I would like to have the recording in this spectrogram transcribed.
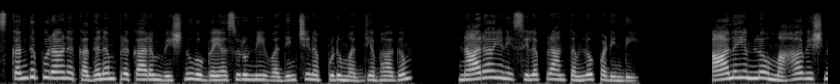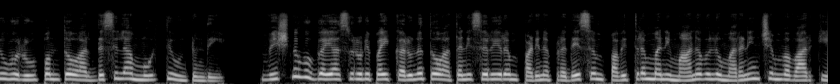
స్కందపురాణ కథనం ప్రకారం విష్ణువు గయాసురుణ్ణి వధించినప్పుడు మధ్యభాగం నారాయణి శిలప్రాంతంలో పడింది. ఆలయంలో మహావిష్ణువు రూపంతో అర్ధశిలా మూర్తి ఉంటుంది. విష్ణువు గయాసురుడిపై కరుణతో అతని శరీరం పడిన ప్రదేశం పవిత్రమ్మని మానవులు మరణించెమ్మ వారికి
